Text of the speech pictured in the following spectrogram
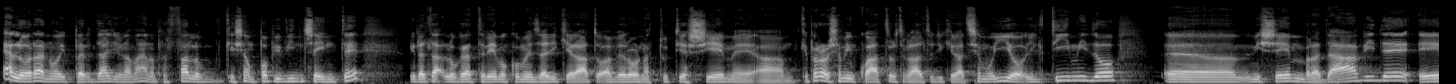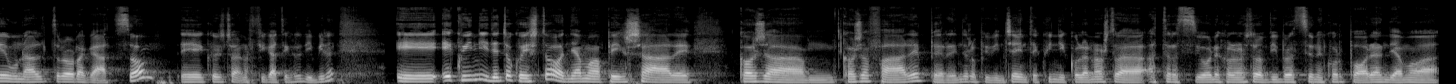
E allora noi per dargli una mano, per farlo che sia un po' più vincente in realtà lo gratteremo come già dichiarato a Verona tutti assieme, a, che però siamo in quattro tra l'altro dichiarati, siamo io, il timido, eh, mi sembra Davide e un altro ragazzo, e questa è una figata incredibile. E, e quindi detto questo andiamo a pensare cosa, cosa, fare per renderlo più vincente. Quindi con la nostra attrazione, con la nostra vibrazione corporea andiamo a,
